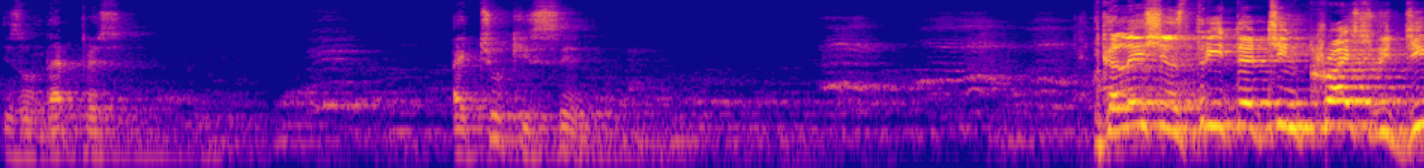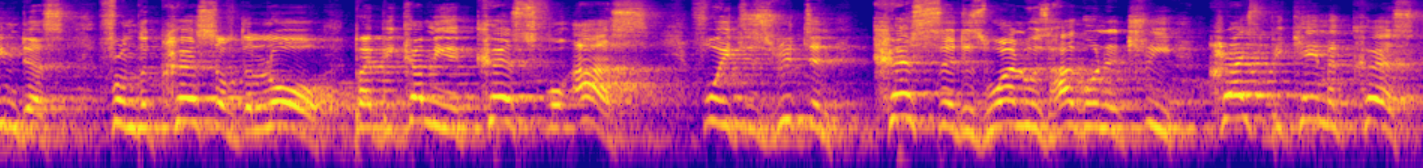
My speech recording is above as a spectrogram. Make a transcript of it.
is on that person. I took his sin. Galatians 3:13 Christ redeemed us from the curse of the law by becoming a curse for us. For it is written, Cursed is one who is hung on a tree. Christ became a curse.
